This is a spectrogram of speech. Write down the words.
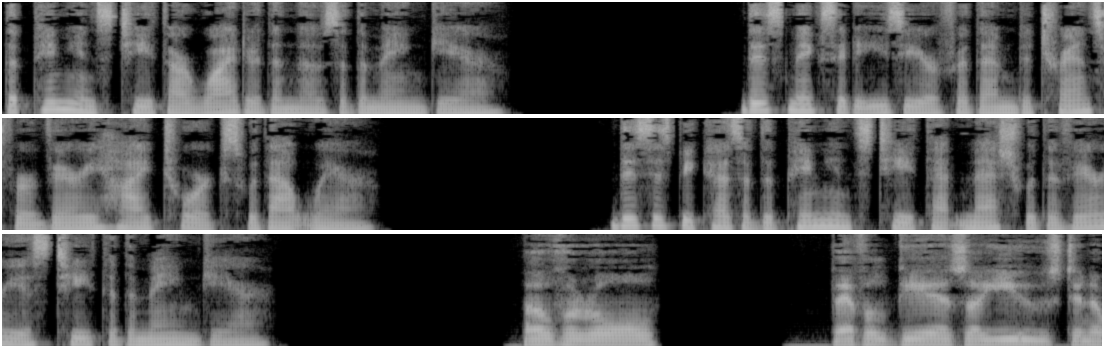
the pinion's teeth are wider than those of the main gear. This makes it easier for them to transfer very high torques without wear. This is because of the pinion's teeth that mesh with the various teeth of the main gear. Overall, bevel gears are used in a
